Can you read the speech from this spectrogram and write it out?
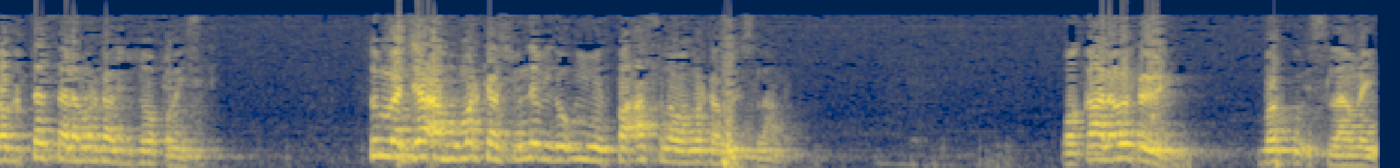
Faiktasala markaasuu soo qabaystay uma jaa'ahu markaasuu nebiga u yimid fa aslama markaasuu islaamay wa qaala wuxuu yidhi markuu islaamay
